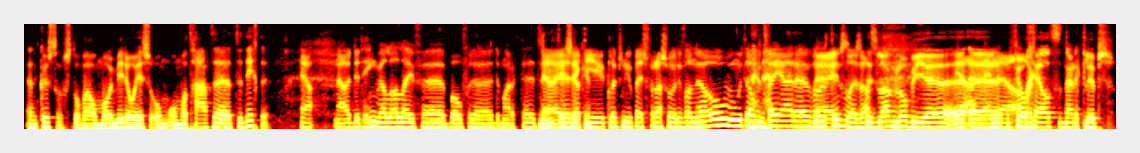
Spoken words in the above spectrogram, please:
En kunstgras toch wel een mooi middel is om, om wat gaten te dichten. Ja. nou, dit hing wel al even eh, boven de, de markt. Hè. Het is niet ja, eh, dat die clubs nu opeens verrast worden van... eh, oh, we moeten over twee jaar van Nee, het kunstles af. Het is lang lobbyen, Ja, en, veel alle- geld naar de clubs.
